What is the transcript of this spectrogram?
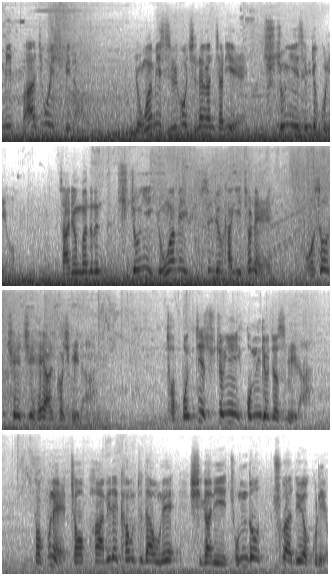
용암이 빠지고 있습니다. 용암이 쓸고 지나간 자리에 수정이 생겼군요. 사령관들은 수정이 용암에 휩쓸려 가기 전에 어서 채취해야 할 것입니다. 첫 번째 수정이 옮겨졌습니다. 덕분에 저 파밀의 카운트다운에 시간이 좀 더 추가되었군요.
